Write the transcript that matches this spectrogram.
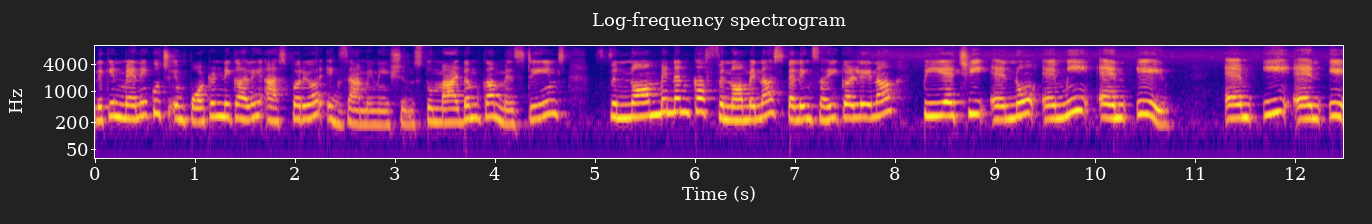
लेकिन मैंने कुछ इंपॉर्टेंट निकाले एज पर योर एग्जामिनेशन तो मैडम का मिसडेम्स फिनोमिनन का फिनोमिना स्पेलिंग सही कर लेना। P H E N O M E N A M E N A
